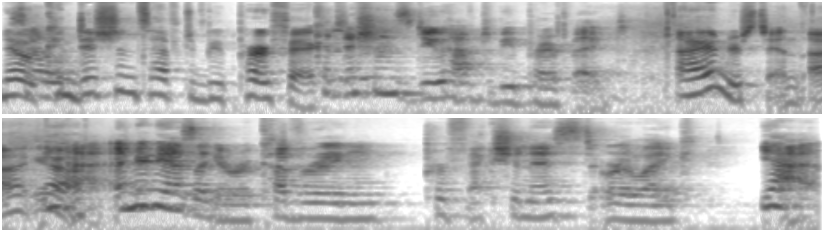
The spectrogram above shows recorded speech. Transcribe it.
no, so conditions have to be perfect. Conditions do have to be perfect. I understand that. Yeah. yeah. And maybe as like a recovering perfectionist or like, yeah,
